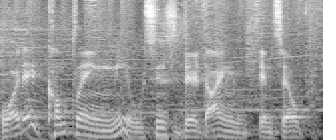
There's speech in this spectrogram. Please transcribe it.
Why they complaining me since they're dying themselves?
